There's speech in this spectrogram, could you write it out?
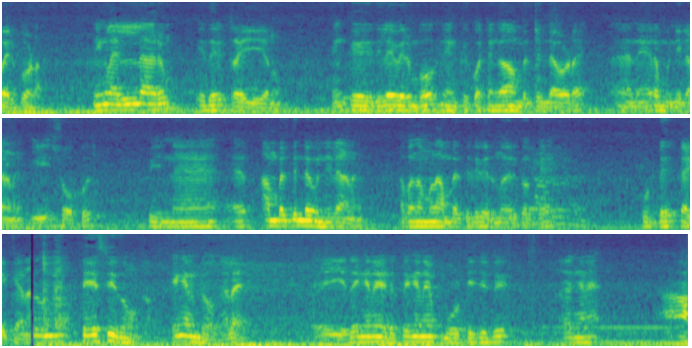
പരിപ്പോട നിങ്ങളെല്ലാവരും ഇത് ട്രൈ ചെയ്യണം. നിങ്ങൾക്ക് ഇതിലെ വരുമ്പോൾ നിങ്ങൾക്ക് കൊറ്റങ്കാവ് അമ്പലത്തിന്റെ അവിടെ നേരെ മുന്നിലാണ് ഈ ഷോപ്പ് പിന്നെ അമ്പലത്തിന്റെ മുന്നിലാണ്. അപ്പോൾ നമ്മൾ അമ്പലത്തിൽ വരുന്നവർക്കൊക്കെ ഫുഡ് കഴിക്കാനാണ് ഒന്ന് ടേസ്റ്റ് ചെയ്ത് നോക്കാം. എങ്ങനെ നോക്കാം അല്ലേ? ഇതിങ്ങനെ എടുത്ത് ഇങ്ങനെ പൊട്ടിച്ചിട്ട് അങ്ങനെ ആ.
